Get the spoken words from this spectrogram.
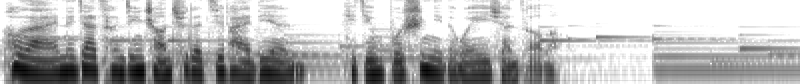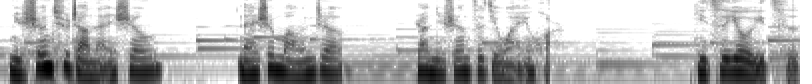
后来那家曾经常去的鸡排店，已经不是你的唯一选择了。女生去找男生，男生忙着，让女生自己玩一会儿，一次又一次，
